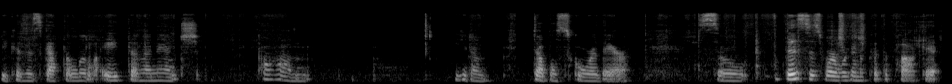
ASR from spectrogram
because it's got the little eighth of an inch, um, you know, double score there. So this is where we're going to put the pocket.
